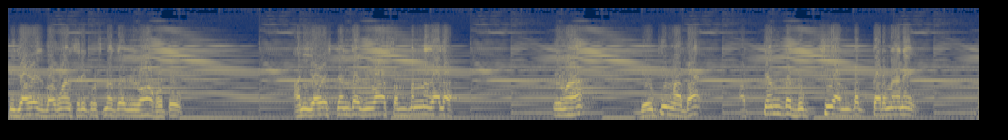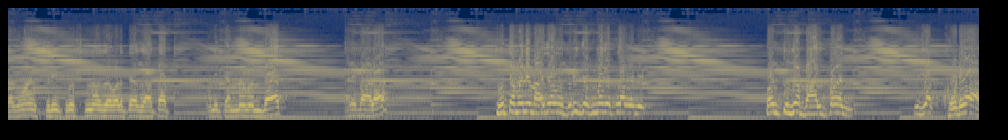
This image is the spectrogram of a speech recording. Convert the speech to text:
की ज्यावेळेस भगवान श्रीकृष्णाचा विवाह होतो आणि ज्यावेळेस त्यांचा विवाह संपन्न झाला तेव्हा देवकी माता अत्यंत दुःखी अंतकरणाने भगवान श्रीकृष्णाजवळ त्या जातात आणि त्यांना म्हणतात अरे बाळा तू तर म्हणे माझ्या उदरी जन्म घेतला म्हणे पण तुझं बालपण तुझ्या खोड्या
